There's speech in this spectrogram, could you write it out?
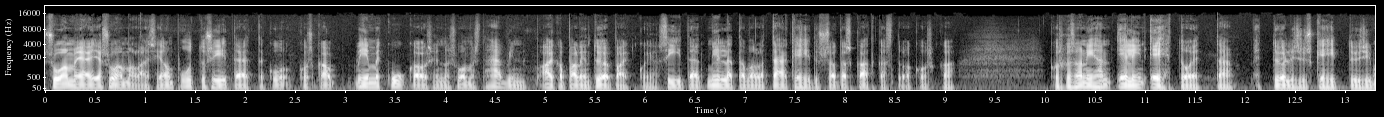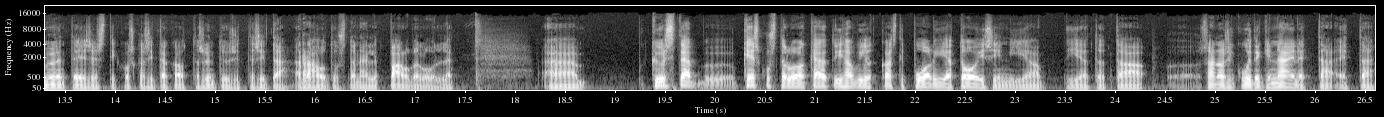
Suomea ja suomalaisia. On puhuttu siitä, että ku, koska viime kuukausina Suomesta hävinnyt aika paljon työpaikkoja siitä, että millä tavalla tämä kehitys saataisiin katkaistua, koska, koska se on ihan elinehto, että, että työllisyys kehittyisi myönteisesti, koska sitä kautta syntyy sitten sitä rahoitusta näille palveluille. Ää, kyllä sitä keskustelua on käyty ihan vilkkaasti puolin ja toisin ja, ja tota, sanoisin kuitenkin näin, että, että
